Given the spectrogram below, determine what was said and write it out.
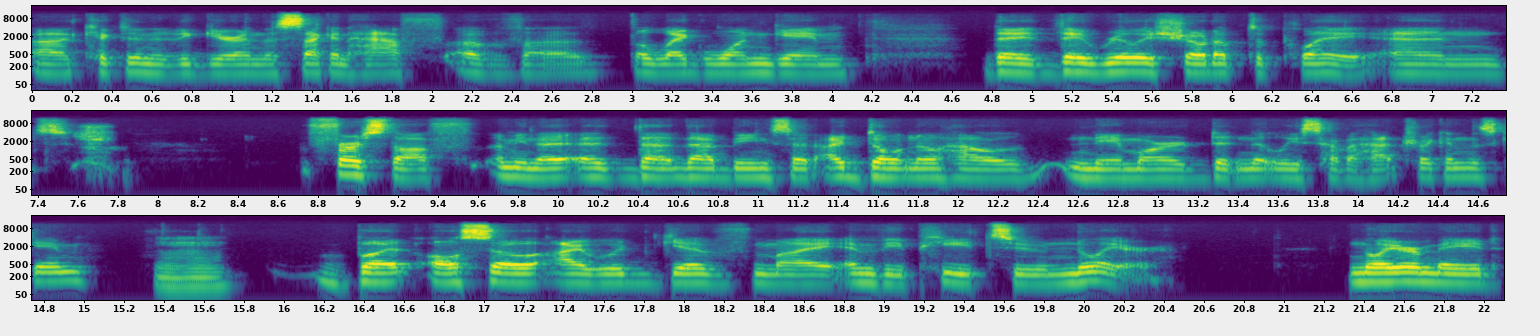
uh, kicked into gear in the second half of uh, the leg one game they they really showed up to play and first off i mean I, I, that that being said i don't know how neymar didn't at least have a hat trick in this game mm-hmm. But also i would give my mvp to neuer neuer made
